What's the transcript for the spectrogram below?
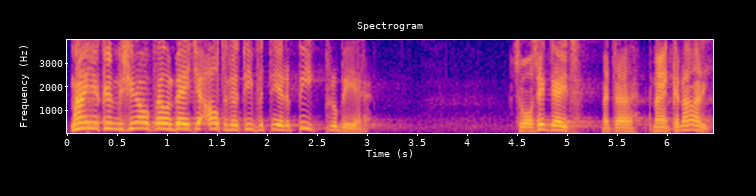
Maar je kunt misschien ook wel een beetje alternatieve therapie proberen. Zoals ik deed met uh, mijn kanarie.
